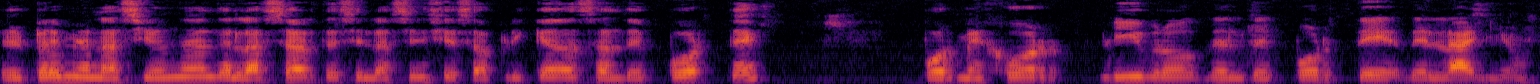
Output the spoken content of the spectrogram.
el Premio Nacional de las Artes y las Ciencias Aplicadas al Deporte por mejor libro del deporte del año.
